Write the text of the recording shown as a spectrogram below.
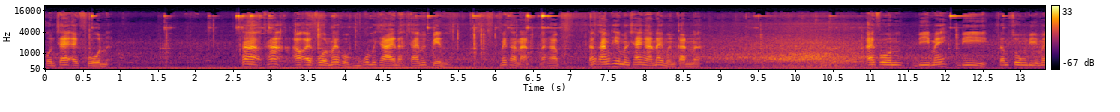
คนใช้ iPhone ถ้าถ้าเอา iPhone มาให้ผมผมก็ไม่ใช้นะ ใช้ไม่เป็นไม่ถนัดนะครับ ทั้งทั้งที่มันใช้งานได้เหมือนกันนะ iPhone ดีไหมดีซัมซุงดีไหม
